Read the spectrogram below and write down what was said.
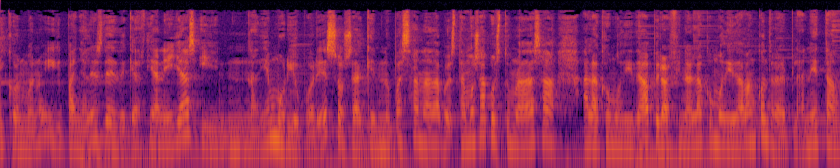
y con bueno y pañales de, que hacían ellas y nadie murió por eso, o sea que no pasa nada, estamos acostumbradas a, la comodidad, pero al final la comodidad va en contra del planeta.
